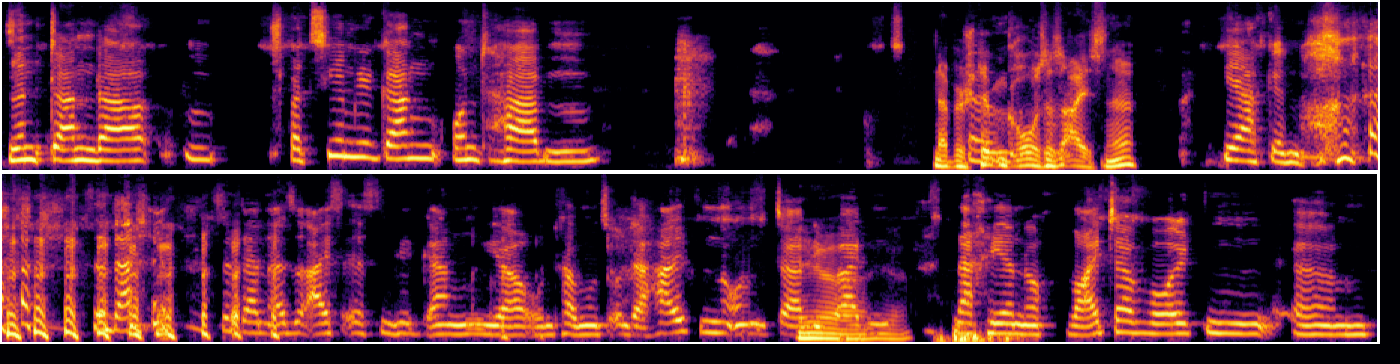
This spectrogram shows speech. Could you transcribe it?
sind dann da hm, spazieren gegangen und haben. Na, bestimmt ähm, ein großes Eis, ne? Ja, genau. sind, dann, sind dann also Eis essen gegangen, ja, und haben uns unterhalten. Und da ja, die beiden ja. nachher noch weiter wollten, ähm,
